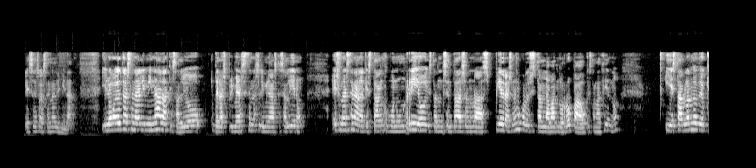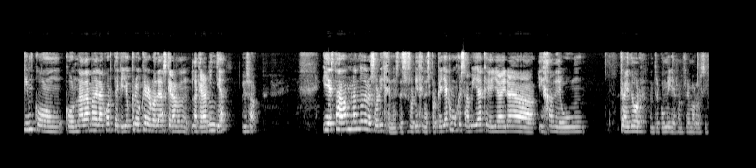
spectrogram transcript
esa es la escena eliminada. Y luego hay otra escena eliminada que salió de las primeras escenas eliminadas que salieron. Es una escena en la que están como en un río y están sentadas en unas piedras. No me acuerdo si están lavando ropa o qué están haciendo. Y está hablando de Okim con, con una dama de la corte que yo creo que era una de las que eran la que era ninja. Esa. Y estaba hablando de los orígenes, de sus orígenes, porque ella como que sabía que ella era hija de un traidor, entre comillas, vamos a llamarlo así.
